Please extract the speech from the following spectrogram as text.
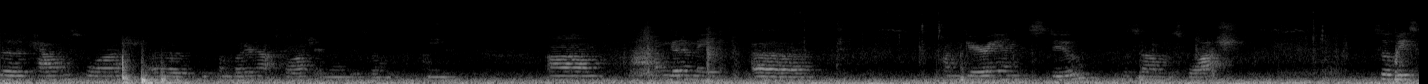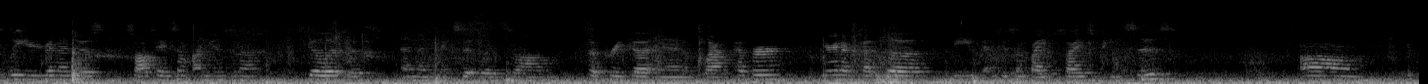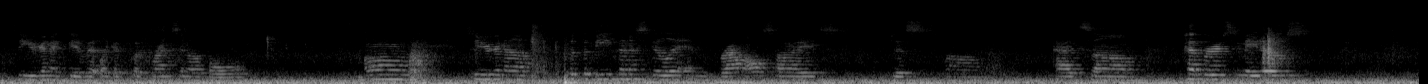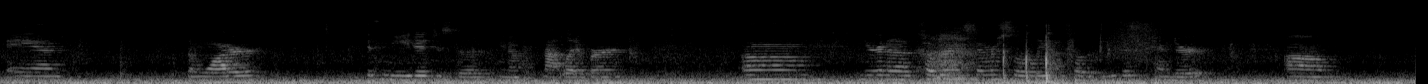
the Calhoun squash, uh, just some butternut squash and then just some beef. Um, I'm gonna make, uh, Hungarian stew with some squash. So basically, you're gonna just saute some onions in a skillet with, and then mix it with some paprika and black pepper. You're gonna cut the beef into some bite-sized pieces. Gonna give it like a quick rinse in a bowl. Um, so you're gonna put the beef in a skillet and brown all sides. Just, um, add some peppers, tomatoes, and some water if needed, just to, you know, not let it burn. Um, you're gonna cover and simmer slowly until the beef is tender, um,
